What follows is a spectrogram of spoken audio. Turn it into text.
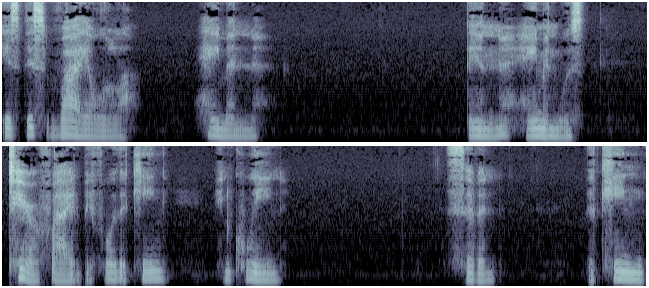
is this vile Haman. Then Haman was terrified before the king and queen. 7. The king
